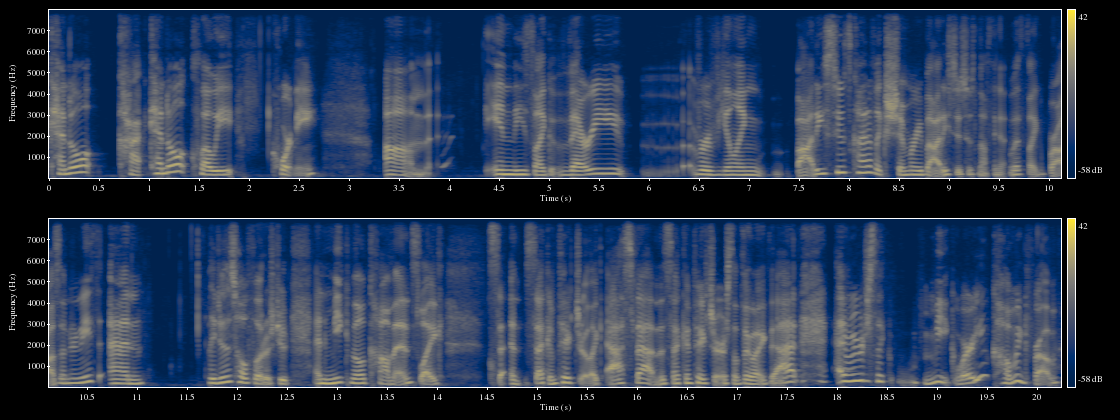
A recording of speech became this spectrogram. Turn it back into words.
Kendall, Kendall, Khloé, Kourtney, um, in these like very revealing bodysuits, kind of like shimmery bodysuits with nothing with like bras underneath, and they do this whole photo shoot. And Meek Mill comments like se- second picture, like ass fat in the second picture or something like that. And we were just like, Meek, where are you coming from?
